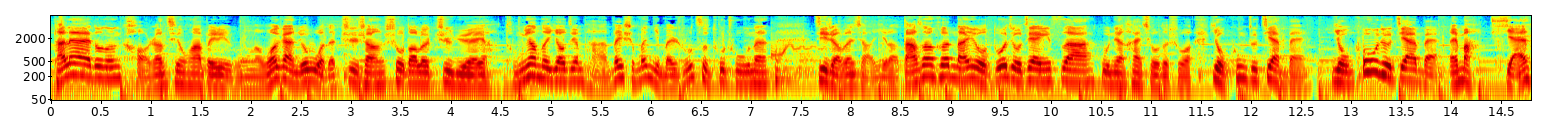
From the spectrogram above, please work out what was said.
谈恋爱都能考上清华北理工了，我感觉我的智商受到了制约呀。同样的腰间盘，为什么你们如此突出呢？记者问小易了，打算和男友多久见一次啊？姑娘害羞的说，有空就见呗，有空就见呗。哎呀妈，甜。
